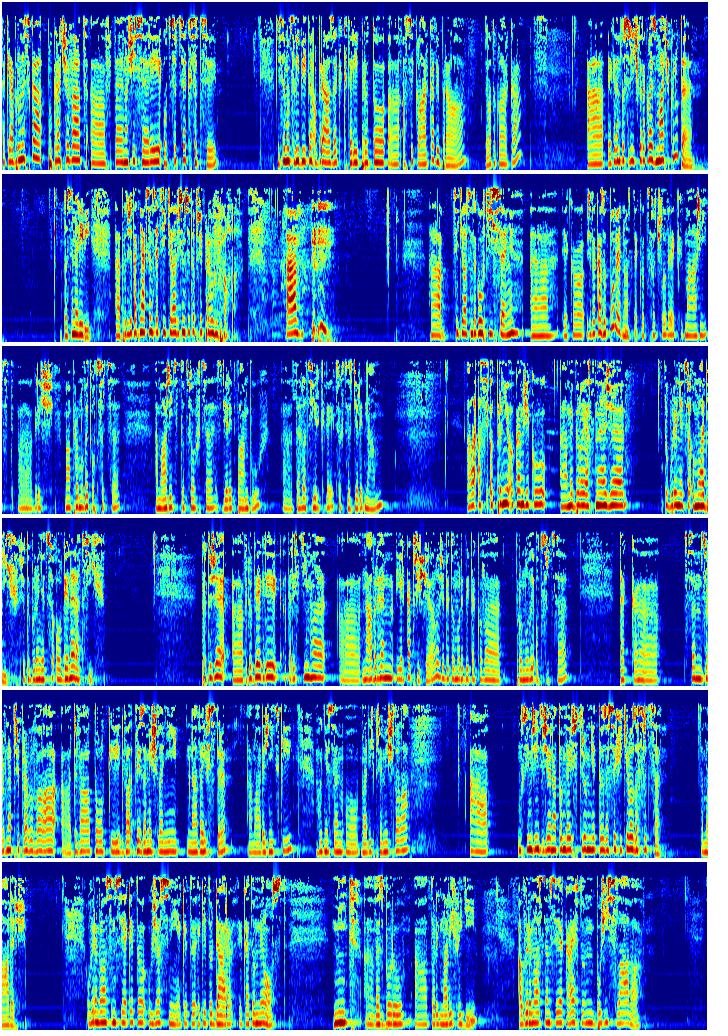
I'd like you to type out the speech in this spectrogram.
Tak já budu dneska pokračovat v té naší sérii Od srdce k srdci. Mně se moc líbí ten obrázek, který proto asi Klárka vybrala. Byla to Klárka? A jak je tam to srdíčko takové zmáčknuté. To se mi líbí. A protože tak nějak jsem se cítila, když jsem si to připravovala. A a cítila jsem takovou tíseň, a jako, že taková zodpovědnost, jako co člověk má říct, a když má promluvit od srdce a má říct to, co chce sdělit Pán Bůh a téhle církvi, co chce sdělit nám. Ale asi od prvního okamžiku mi bylo jasné, že to bude něco o mladých, že to bude něco o generacích. Protože v době, kdy tady s tímhle návrhem Jirka přišel, že by to mohly být takové promluvy od srdce, tak jsem zrovna připravovala dva tolky, dva, dvě zamyšlení na Wavestr a mládežnický. Hodně jsem o mladých přemýšlela. A musím říct, že na tom Wavestru mě to zase chytilo za srdce, ta mládež. Uvědomila jsem si, jak je to úžasný, jak je to, jak je to dar, jaká je to milost mít ve sboru a tolik mladých lidí. A uvědomila jsem si, jaká je v tom boží sláva.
